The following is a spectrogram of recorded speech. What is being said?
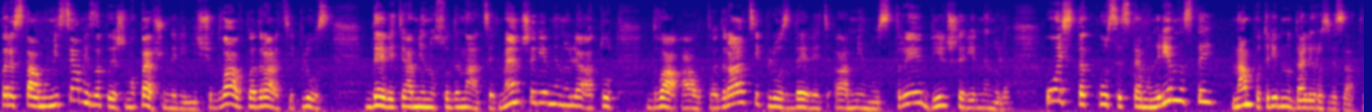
переставимо місцями і запишемо першу нерівність, що 2 в квадраті плюс 9а мінус 11 менше рівне 0, а тут 2а в квадраті плюс 9а мінус 3 більше рівне 0. Ось таку систему нерівностей нам потрібно далі розв'язати.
